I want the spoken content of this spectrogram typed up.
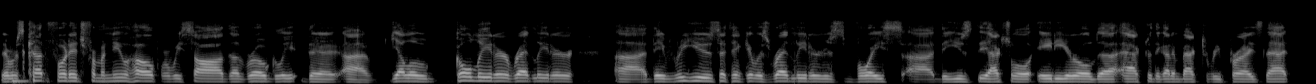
There was cut footage from A New Hope where we saw the rogue, le- the uh, yellow gold leader, red leader. Uh, they reused, I think it was Red Leader's voice. Uh, they used the actual 80 year old uh, actor. They got him back to reprise that.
